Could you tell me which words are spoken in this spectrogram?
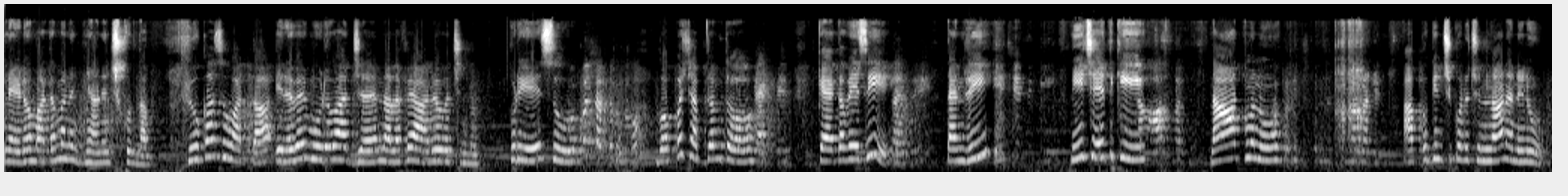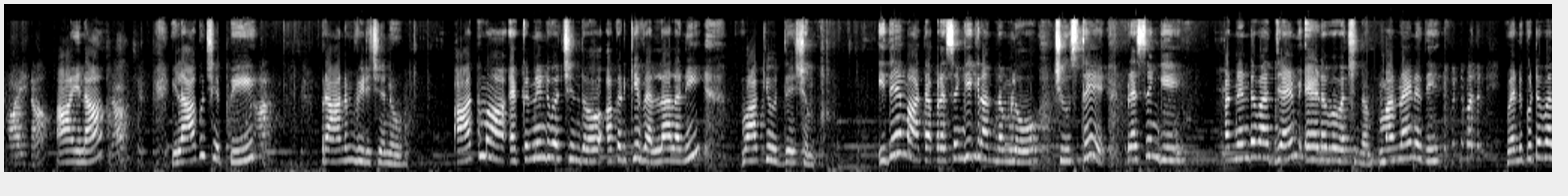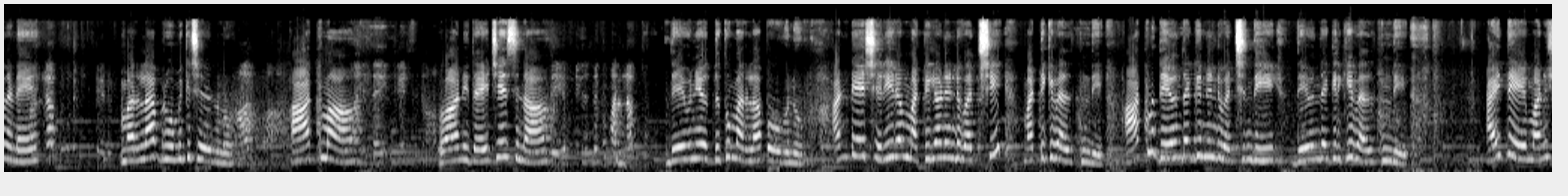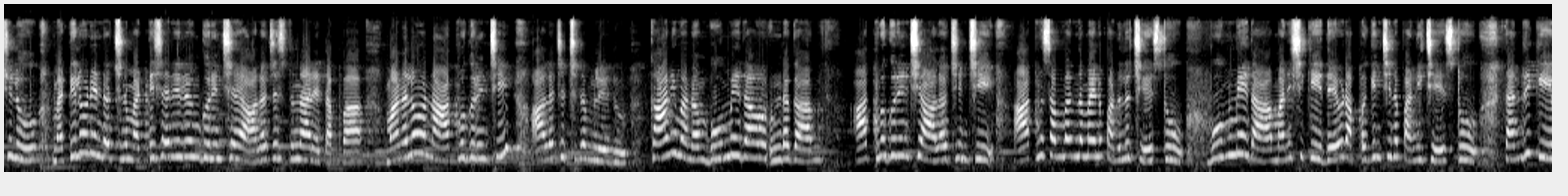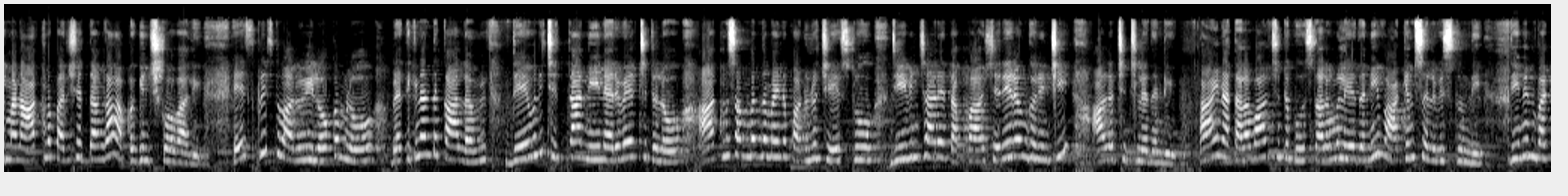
ఏడో మాట మనం జ్ఞానించుకుందాం. లూకాసు వార్త ఇరవై మూడవ అధ్యాయం నలభై ఆరో వచ్చిన ఇప్పుడు యేసు గొప్ప శబ్దంతో కేక వేసి తండ్రి నీ చేతికి నా ఆత్మను అప్పగించుకొనుచున్నానను ఆయన ఆయన ఇలాగ చెప్పి ఇలాగు చెప్పి ప్రాణం విడిచెను. ఆత్మ ఎక్కడి నుండి వచ్చిందో అక్కడికి వెళ్ళాలని వాక్య ఉద్దేశం. ఇదే మాట ప్రసంగి గ్రంథంలో చూస్తే ప్రసంగి పన్నెండవ అధ్యాయం ఏడవ వచనం. మన్నైనది వెనుకట వలనే మరలా భూమికి చేరును. ఆత్మ వాని దయచేసిన దేవుని యొద్దకు మరలా పోవును. అంటే శరీరం మట్టిలో నుండి వచ్చి మట్టికి వెళ్తుంది. ఆత్మ దేవుని దగ్గర నుండి వచ్చింది దేవుని దగ్గరికి వెళ్తుంది. అయితే మనుషులు మట్టిలో నుండి వచ్చిన మట్టి శరీరం గురించే ఆలోచిస్తున్నారే తప్ప మనలో ఉన్న ఆత్మ గురించి ఆలోచించడం లేదు. కానీ మనం భూమి మీద ఉండగా ఆత్మ గురించి ఆలోచించి ఆత్మ సంబంధమైన పనులు చేస్తూ భూమి మీద మనిషికి దేవుడు అప్పగించిన పని చేస్తూ తండ్రికి మన ఆత్మ పరిశుద్ధంగా అప్పగించుకోవాలి. యేసుక్రీస్తు వారు ఈ లోకంలో బ్రతికినంత కాలం దేవుని చిత్తాన్ని నెరవేర్చుటలో ఆత్మ సంబంధమైన పనులు చేస్తూ జీవించారే తప్ప శరీరం గురించి ఆలోచించలేదండి. ఆయన తలవాల్చుటకు స్థలము లేదని వాక్యం సెలవిస్తుంది. దీనిని బట్టి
